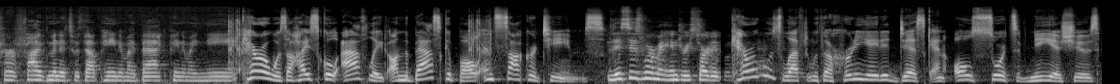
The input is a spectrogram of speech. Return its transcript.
for five minutes without pain in my back, pain in my knee. Kara was a high school athlete on the basketball and soccer teams. This is where my injury started. Kara was left with a herniated disc and all sorts of knee issues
